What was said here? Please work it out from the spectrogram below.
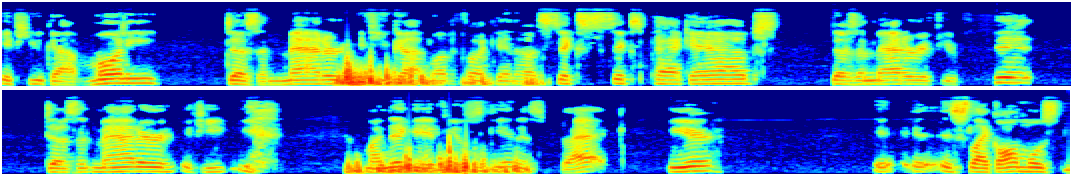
if you got money. Doesn't matter if you got motherfucking uh, six six pack abs. Doesn't matter if you're fit. Doesn't matter if you, my nigga, if your skin is black here, it, it's like almost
